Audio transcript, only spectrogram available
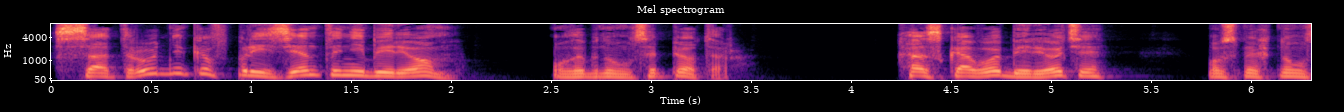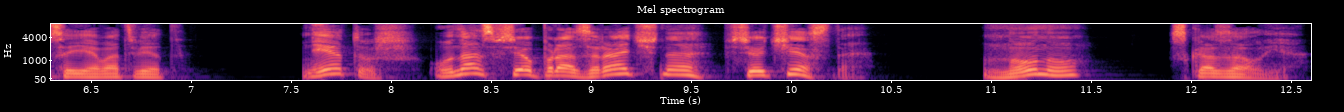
«С сотрудников презенты не берем», — улыбнулся Петр. «А с кого берете?» — усмехнулся я в ответ. «Нет уж, у нас все прозрачно, все честно». «Ну-ну», — сказал я.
